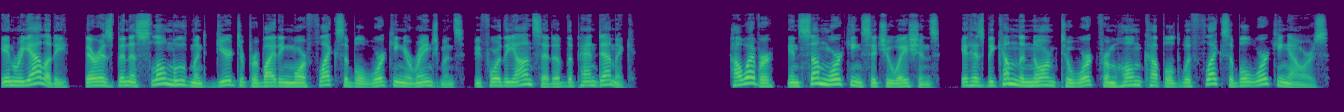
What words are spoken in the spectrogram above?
In reality, there has been a slow movement geared to providing more flexible working arrangements before the onset of the pandemic. However, in some working situations, it has become the norm to work from home coupled with flexible working hours.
